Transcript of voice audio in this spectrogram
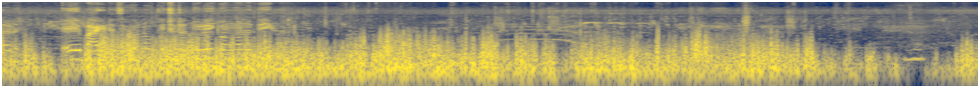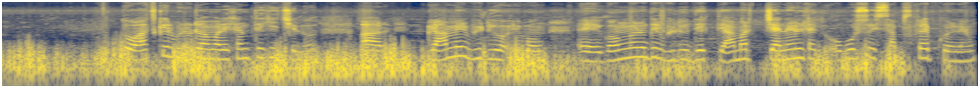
আর এই বাড়িটা থেকে কিছুটা দূরেই গঙ্গা নদী। তো আজকের ভিডিওটা আমার এখান থেকেই ছিল। আর গ্রামের ভিডিও এবং গঙ্গা নদীর ভিডিও দেখতে আমার চ্যানেলটাকে অবশ্যই সাবস্ক্রাইব করে নাও।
